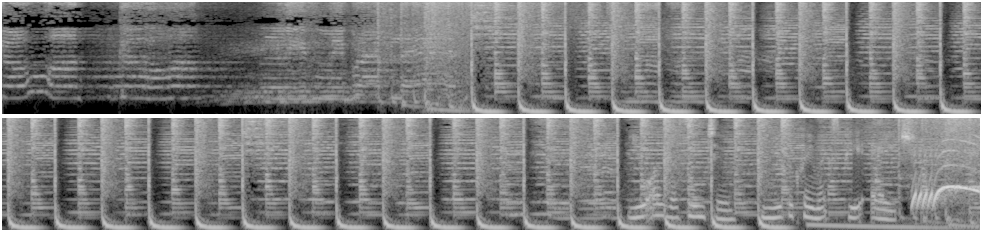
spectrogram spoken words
You are listening to Music Remix PH.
